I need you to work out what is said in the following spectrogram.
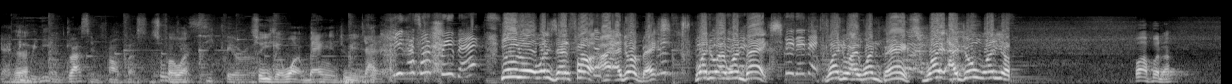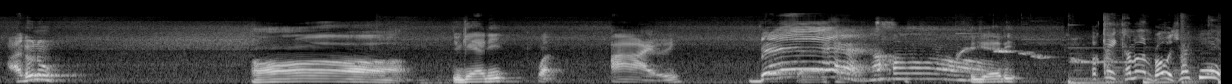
I think we need a glass in front of us so For we what? can see clearer. So you can walk and bang into it. Yeah, You guys have free bags? No, no, what is that for? I, I don't want bags. Why do I want bags? Why do I want bags? Why I don't want your... What happened? ah? I don't know. Oh, you get it? What? I. Bear! You get it? Okay, come on, bro. It's right there.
